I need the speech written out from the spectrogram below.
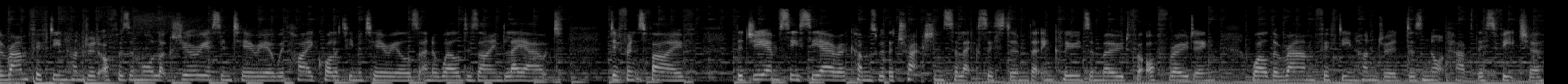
The Ram 1500 offers a more luxurious interior with high quality materials and a well designed layout. Difference 5. The GMC Sierra comes with a traction select system that includes a mode for off roading, while the Ram 1500 does not have this feature.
